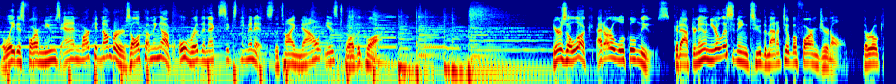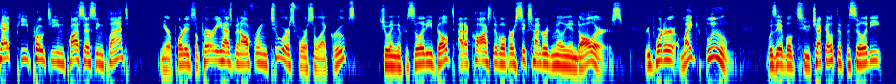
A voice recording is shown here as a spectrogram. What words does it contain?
The latest farm news and market numbers all coming up over the next 60 minutes. The time now is 12 o'clock. Here's a look at our local news. Good afternoon. You're listening to the Manitoba Farm Journal. The Roquette Pea Protein Processing Plant near Portage la Prairie has been offering tours for select groups, showing the facility built at a cost of over $600 million. Reporter Mike Bloom was able to check out the facility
